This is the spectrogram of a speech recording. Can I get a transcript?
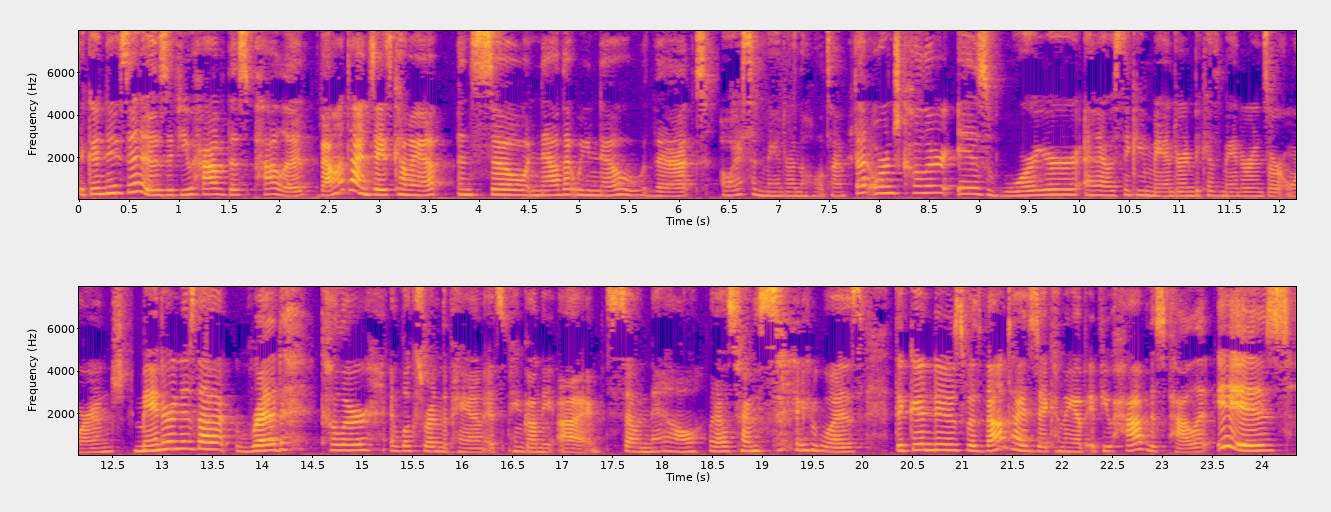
The good news is if you have this palette, Valentine's Day is coming up. And so now that we know that, oh, I said Mandarin the whole time. That orange color is Warrior. And I was thinking Mandarin because Mandarins are orange. Mandarin is that red color. It looks red in the pan. It's pink on the eye. So now what I was trying to say was the good news with Valentine's Day coming up, if you have this palette, is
